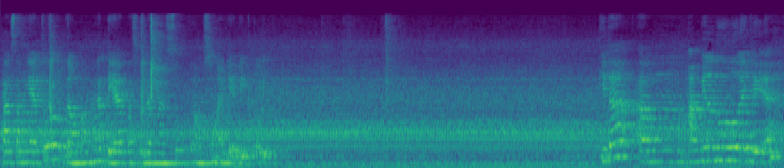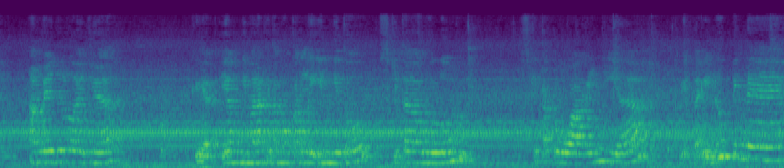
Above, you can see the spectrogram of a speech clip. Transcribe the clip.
pasangnya tuh gampang banget ya pas udah masuk langsung aja di klik kita um, ambil dulu aja ya. Ambil dulu aja kayak yang di mana kita mau curlyin gitu terus kita gulung terus kita keluarin dia kita hidupin deh.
